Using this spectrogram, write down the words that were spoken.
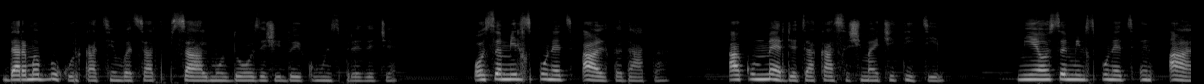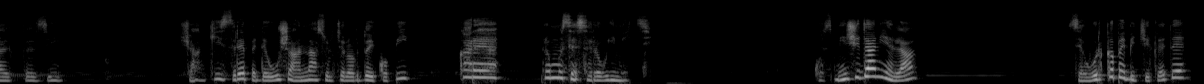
dar mă bucur că ați învățat psalmul 22 cu 11. O să mi-l spuneți altă dată. Acum mergeți acasă și mai citiți-l. Mie o să mi-l spuneți în altă zi. Și a închis repede ușa în nasul celor doi copii, care rămăseseră uimiți. Cosmin și Daniela se urcă pe biciclete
